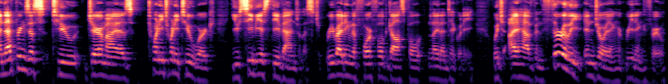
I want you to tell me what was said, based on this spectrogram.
And that brings us to Jeremiah's 2022 work, Eusebius the Evangelist, rewriting the fourfold gospel in late antiquity, which I have been thoroughly enjoying reading through.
